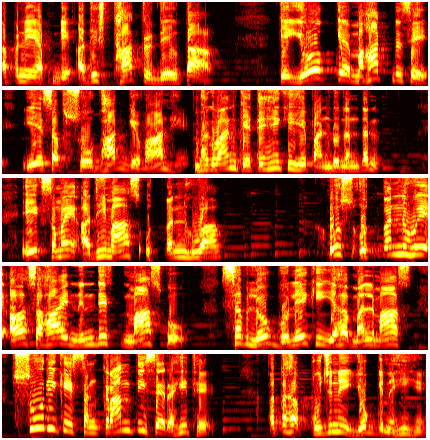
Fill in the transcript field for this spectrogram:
अपने अपने अधिष्ठात्र देवता के योग के महात्म से ये सब सौभाग्यवान हैं। भगवान कहते हैं कि हे पांडुनंदन, एक समय अधिमास उत्पन्न हुआ। उस उत्पन्न हुए असहाय निंदित मास को सब लोग बोले कि यह मल मास सूर्य के संक्रांति से रहित है। अतः पूजने योग्य नहीं है।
